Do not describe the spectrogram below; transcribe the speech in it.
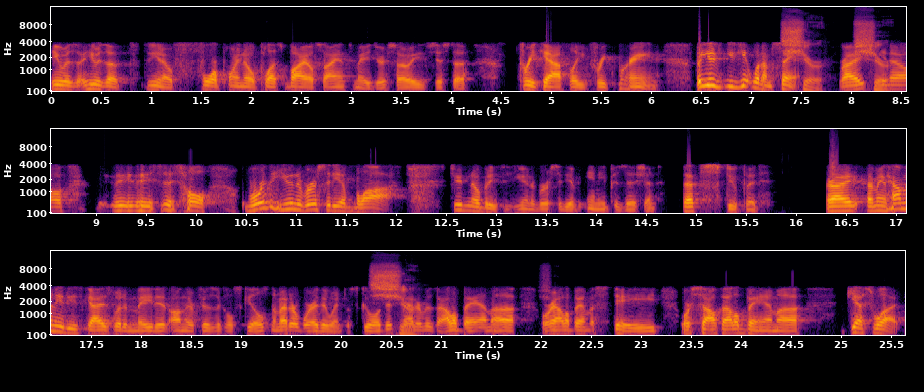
he was he was a you know 4.0 plus bioscience major, so he's just a freak athlete, freak brain. But you you get what I'm saying, Sure, right? sure. You know, it's this whole we're the University of blah. Dude, nobody's the University of any position. That's stupid. Right? I mean, how many of these guys would have made it on their physical skills, no matter where they went to school? It didn't Sure. matter if it was Alabama or Alabama State or South Alabama. Guess what?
